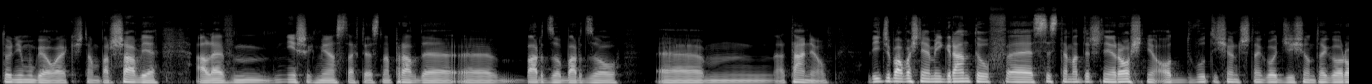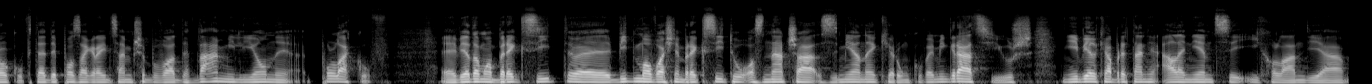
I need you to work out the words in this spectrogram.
tu nie mówię o jakiejś tam Warszawie, ale w mniejszych miastach to jest naprawdę e, bardzo, bardzo tanio. Liczba właśnie emigrantów e, systematycznie rośnie od 2010 roku. Wtedy poza granicami przebywa 2 miliony Polaków. E, wiadomo, Brexit, e, widmo właśnie Brexitu oznacza zmianę kierunków emigracji. Już nie Wielka Brytania, ale Niemcy i Holandia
